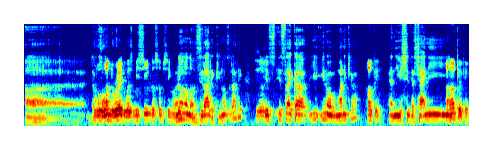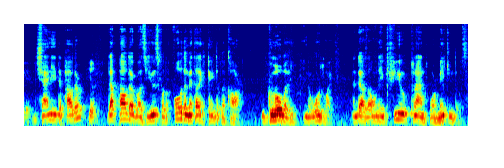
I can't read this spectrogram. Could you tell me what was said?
uh, the one red was missing or something, right? No, no, no. Xirallic. You know xirallic? It's it's like a you, you, know manicure. Okay. And you see the shiny. Uh, okay, okay, okay. Shiny the powder. Yeah. That powder was used for the, all the metallic paint of the car, globally in the worldwide, and there's only few plants were making those.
